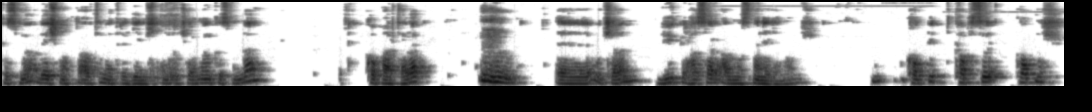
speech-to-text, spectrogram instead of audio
kısmı 5.6 metre genişliğinde uçağın ön kısmından kopartarak e, uçağın büyük bir hasar almasına neden olmuş. Kokpit kapısı kopmuş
